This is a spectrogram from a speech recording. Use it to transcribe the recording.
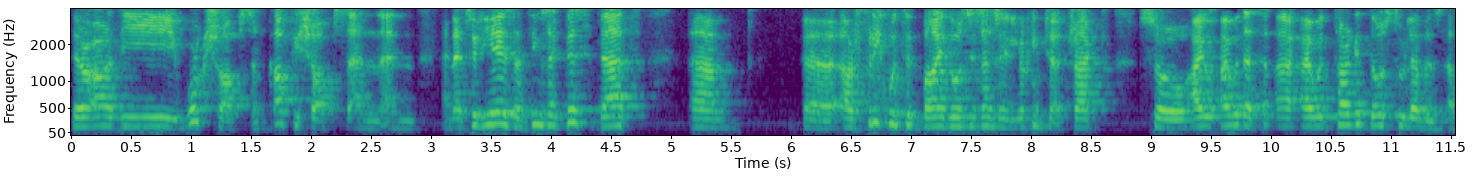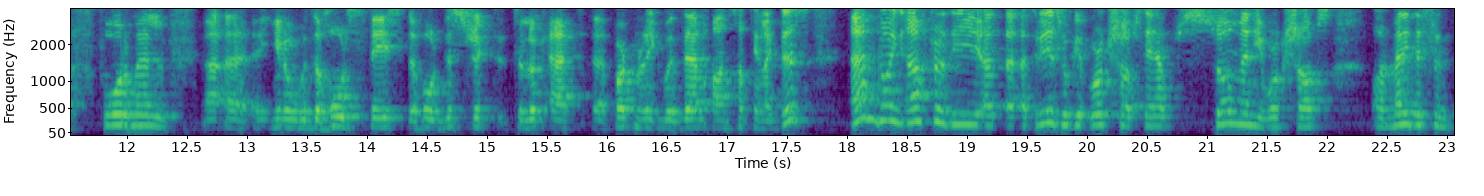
there are the workshops and coffee shops and and, and ateliers and things like this that um, uh, are frequented by those you're looking to attract. So I, I, would I would target those two levels: a formal, uh, uh, you know, with the whole space, the whole district, to look at uh, partnering with them on something like this, and going after the uh, ateliers who give workshops. They have so many workshops on many different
